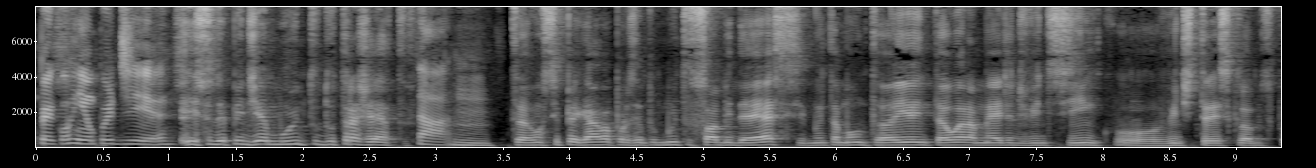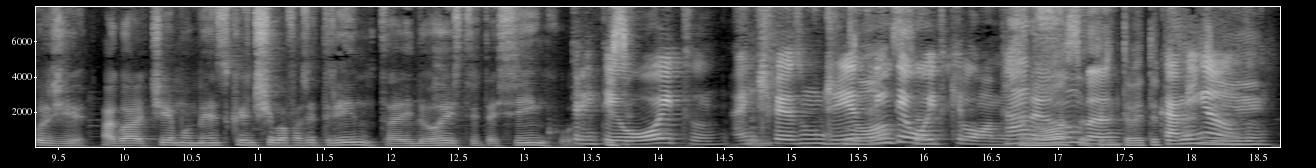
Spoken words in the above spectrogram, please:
percorriam por dia? Isso dependia muito do trajeto. Tá. Então, se pegava, por exemplo, muito sobe e desce, muita montanha, então era a média de 25 ou 23 quilômetros por dia. Agora, tinha momentos que a gente chegou a fazer 32, 35. 38, a gente fez um dia Nossa. 38 quilômetros. Caramba. Nossa, 38 é Caminhando.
